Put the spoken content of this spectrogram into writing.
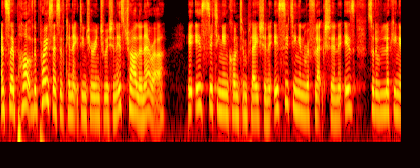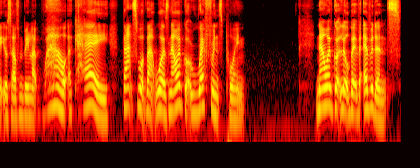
And so part of the process of connecting to your intuition is trial and error. It is sitting in contemplation. It is sitting in reflection. It is sort of looking at yourself and being like, wow, okay, that's what that was. Now I've got a reference point. Now I've got a little bit of evidence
